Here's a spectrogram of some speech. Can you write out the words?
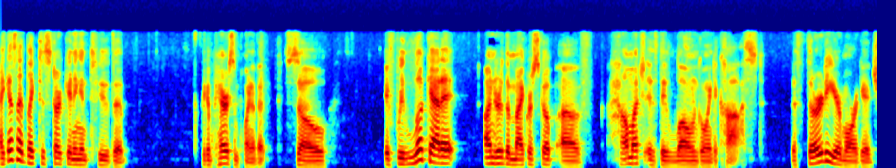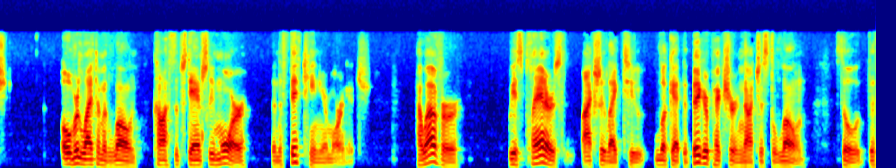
I guess I'd like to start getting into the the comparison point of it. So if we look at it under the microscope of how much is the loan going to cost, the 30 year mortgage over the lifetime of the loan costs substantially more than the 15 year mortgage. However, we as planners actually like to look at the bigger picture, and not just the loan. So the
